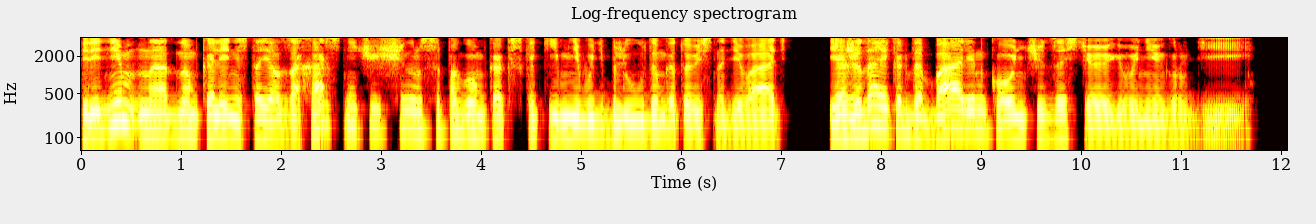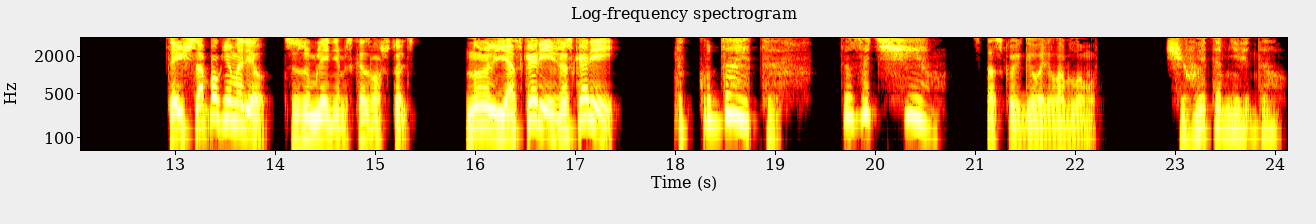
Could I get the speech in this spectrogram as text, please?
Перед ним на одном колене стоял Захар с нечищенным сапогом, как с каким-нибудь блюдом, готовясь надевать, и ожидая, когда барин кончит застегивание груди. — Ты еще сапог не надел? — с изумлением сказал Штольц. — Ну, Илья, скорей же, скорей! — Да куда это? Да зачем? — с тоской говорил Обломов. — Чего я там не видал?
